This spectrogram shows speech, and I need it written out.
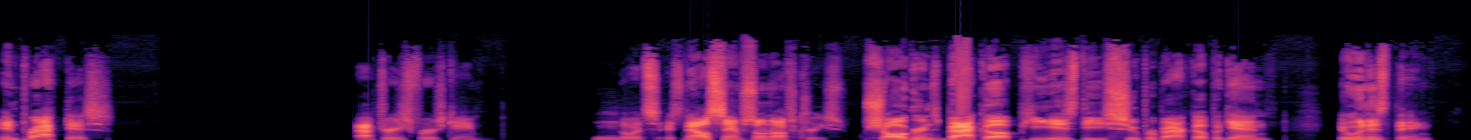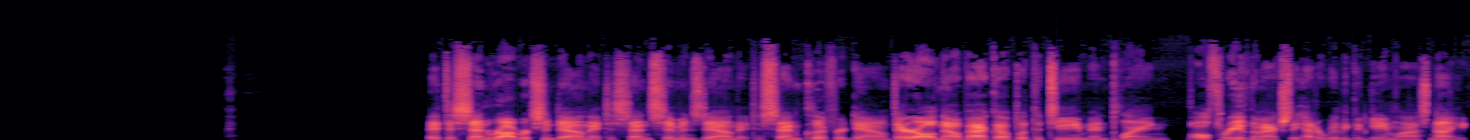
in practice after his first game. Mhm. So it's it's now Samsonov's crease. Kallgren's back up. He is the super backup again, doing Mhm. his thing. They had to send Robertson down. They had to send Simmons down. They had to send Clifford down. They're all now back up with the team and playing. All three of them actually had a really good game last night.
